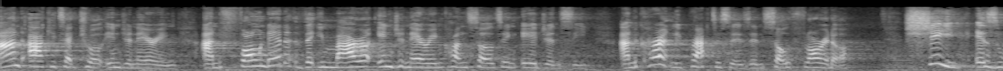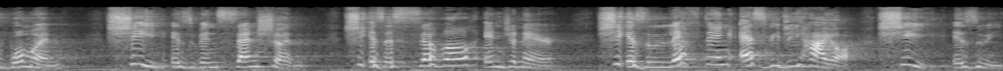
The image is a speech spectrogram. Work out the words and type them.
and architectural engineering and founded the Imara Engineering Consulting Agency and currently practices in South Florida. She is woman. She is Vincentian. She is a civil engineer. She is lifting SVG higher. She is me.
